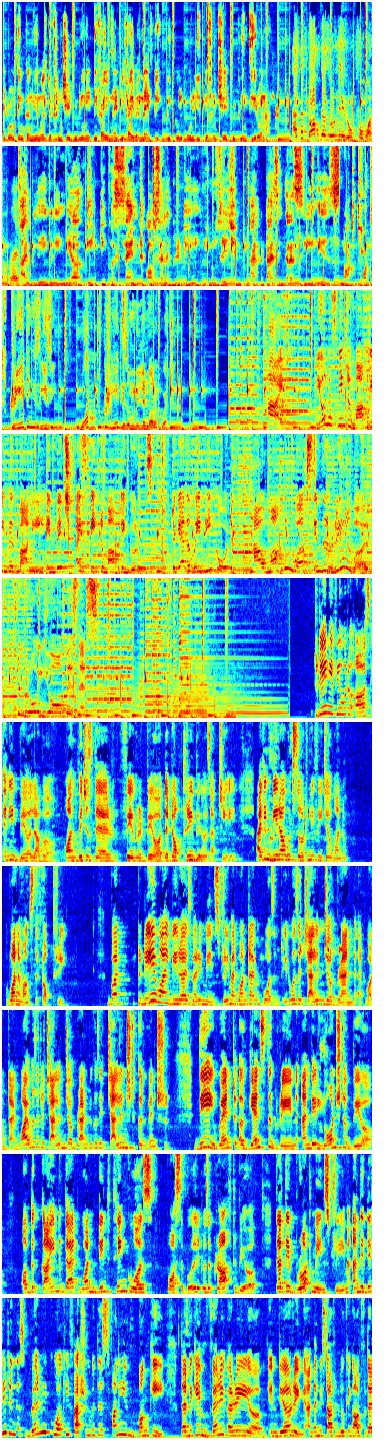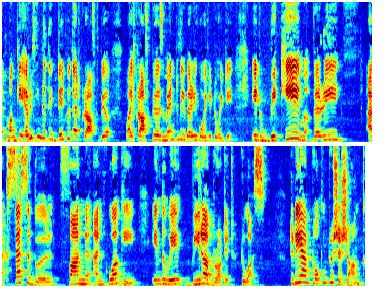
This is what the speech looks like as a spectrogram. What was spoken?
I don't think consumers differentiate between 85, 95, and 90. People only differentiate between 0 and 100. At the top, there's only room for one, right? I believe in India, 80% of celebrity usage in advertising that I see is not thought. Creating is easy. What to create is a million dollar question. You're listening to Marketing with Vani, in which I speak to marketing gurus. Together, we decode how marketing works in the real world to grow your business. Today, if you were to ask any beer lover on which is their favorite beer, or their top three beers actually, I think Bira would certainly feature one, one amongst the top three. But today, while Bira is very mainstream, at one time it wasn't. It was a challenger brand at one time. Why was it a challenger brand? Because it challenged convention. They went against the grain and they launched a beer of the kind that one didn't think was possible. It was a craft beer that they brought mainstream and they did it in this very quirky fashion with this funny monkey that became very, very uh, endearing. And then we started looking out for that monkey. Everything that they did with that craft beer, while craft beer is meant to be very hoity toity, it became very accessible, fun, and quirky in the way Bira brought it to us. Today I'm talking to Shashank.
